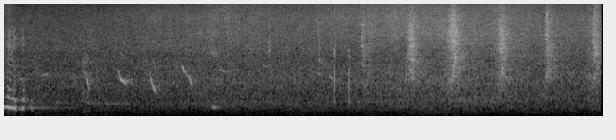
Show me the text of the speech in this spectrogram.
フフフ。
